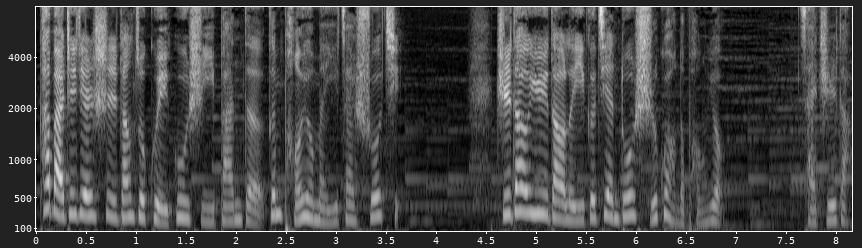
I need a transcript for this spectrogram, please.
他把这件事当作鬼故事一般的跟朋友们一再说起，直到遇到了一个见多识广的朋友，才知道。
